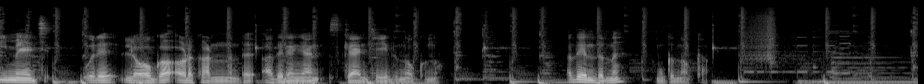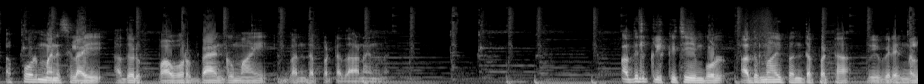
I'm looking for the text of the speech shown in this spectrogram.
ഇമേജ് ഒരു ലോഗോ അവിടെ കാണുന്നുണ്ട്. അതിനെ ഞാൻ സ്കാൻ ചെയ്ത് നോക്കുന്നു. അതെന്തെന്ന് നമുക്ക് നോക്കാം. അപ്പോൾ മനസ്സിലായി അതൊരു പവർ ബാങ്കുമായി ബന്ധപ്പെട്ടതാണെന്ന്. അതിൽ ക്ലിക്ക് ചെയ്യുമ്പോൾ അതുമായി ബന്ധപ്പെട്ട വിവരങ്ങൾ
